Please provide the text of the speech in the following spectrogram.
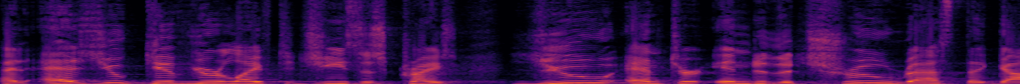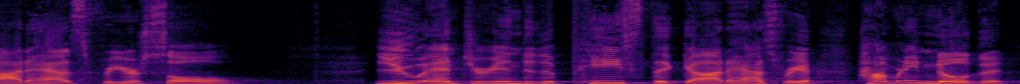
And as you give your life to Jesus Christ, you enter into the true rest that God has for your soul. You enter into the peace that God has for you. How many know that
